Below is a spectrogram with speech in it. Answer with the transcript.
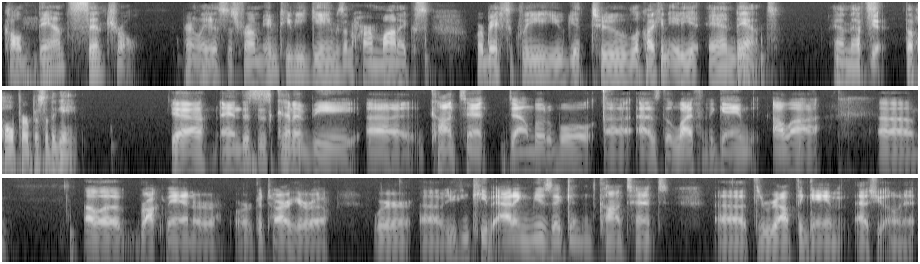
called dance central Apparently, this is from MTV Games and Harmonix, where basically you get to look like an idiot and dance, and that's yeah. the whole purpose of the game. Yeah, and this is going to be uh, content downloadable uh, as the life of the game, a la, um, a la Rock Band or, or Guitar Hero, where uh, you can keep adding music and content uh, throughout the game as you own it.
